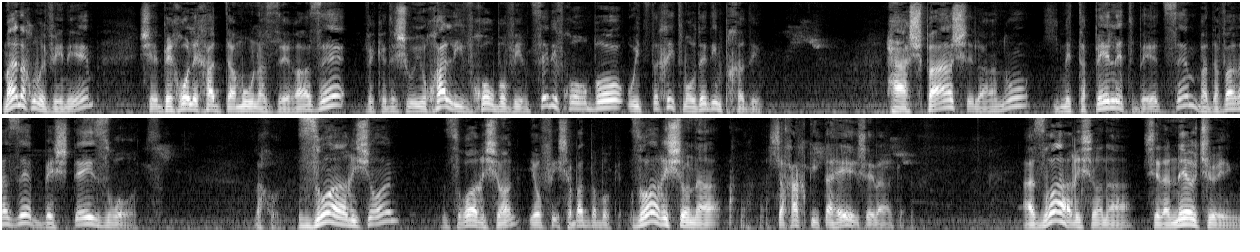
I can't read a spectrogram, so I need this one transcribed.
מה אנחנו מבינים? שבכל אחד טמון הזרע הזה, וכדי שהוא יוכל לבחור בו וירצה לבחור בו, הוא יצטרך להתמודד עם פחדים. ההשפעה שלנו היא מטפלת בעצם בדבר הזה בשתי זרועות. נכון. זרוע הראשון, זרוע הראשון, יופי, שבת בבוקר. זרוע הראשונה, שכחתי את ההי של ה... הזרוע הראשונה של הנרצ'רינג,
